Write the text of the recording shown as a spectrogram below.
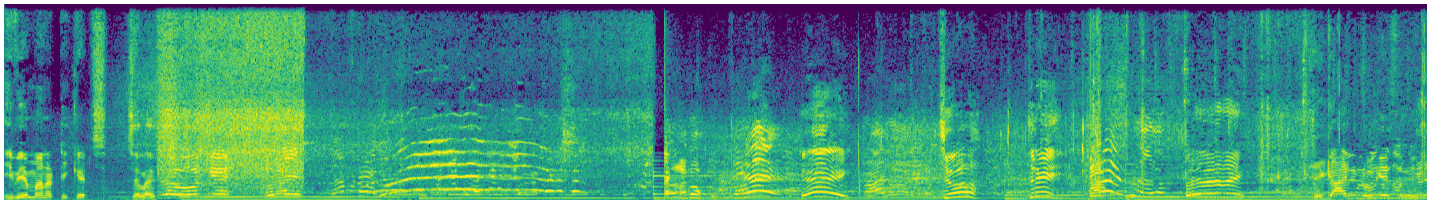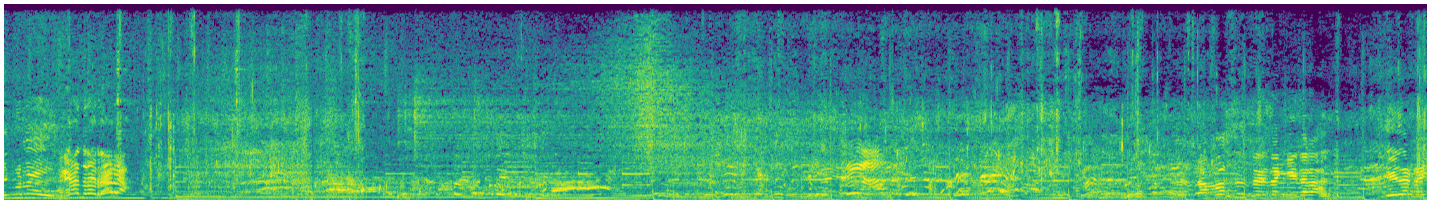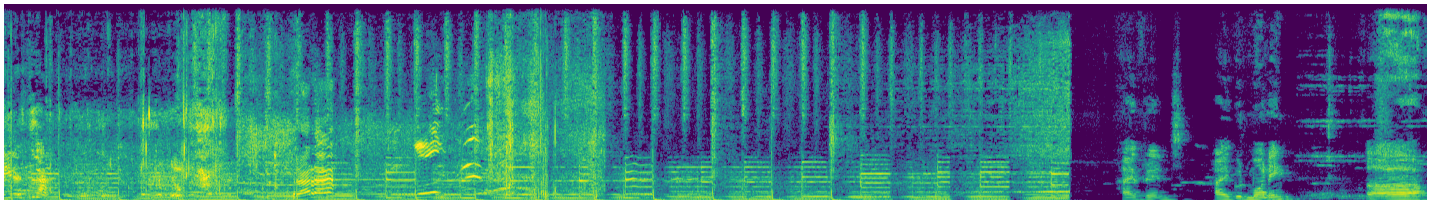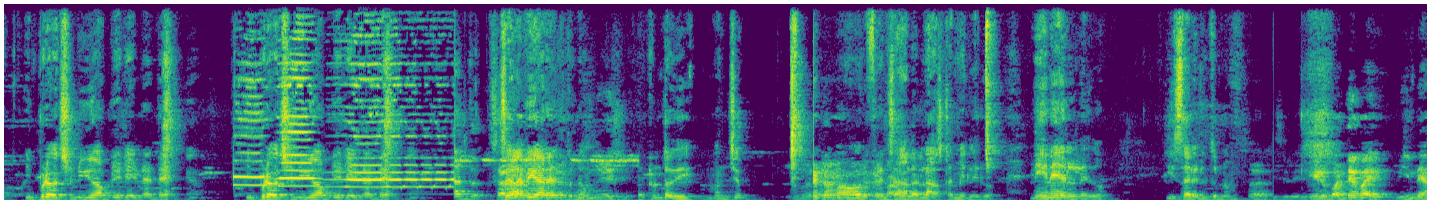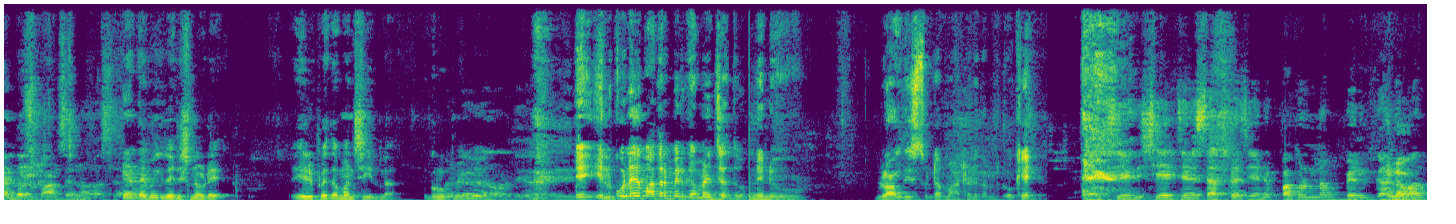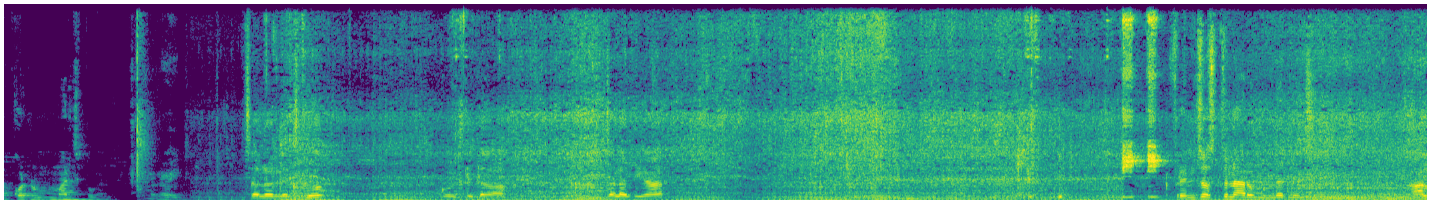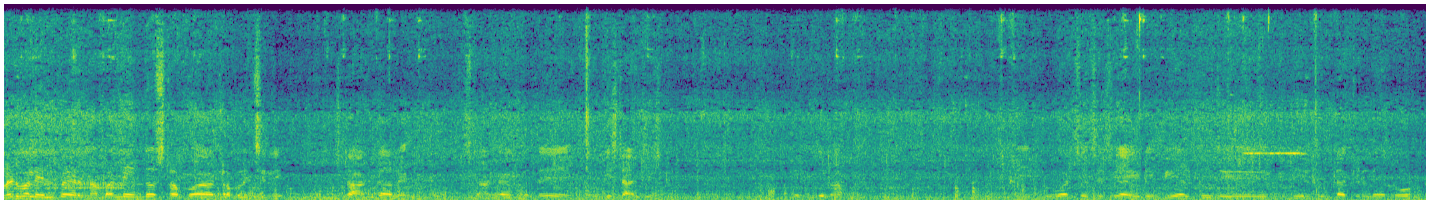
ఇవే మన tickets జలై. Two three! గాడి నువ్వు రారా! Hi friends. Hi good morning. ఇప్పుడే వచ్చిన న్యూ అప్డేట్ ఏంటంటే ఇప్పుడే వచ్చిన న్యూ అప్డేట్ ఏంటంటే జలవిహార్ వెళ్తున్నాం. ఎట్లుంటుంది? మంచి మా వాళ్ళు ఫ్రెండ్స్ ఆల్రెడీ లాస్ట్ టైం వెళ్ళారు నేనే వెళ్ళలేదు. ఈసారి వెళ్తున్నాం. వీడు బర్త్డే బాయ్ వీందే అందరు స్పాన్సర్ అంటే మీకు తెలిసినోడే వీడు. పెద్ద మనిషి ఇంట్లో గ్రూప్ మెంబర్. ఏ ఎన్నుకునేది మాత్రం మీరు గమనించద్దు. నేను బ్లాగ్ తీస్తుంటా మాట్లాడదాం. ఓకే లైక్ చేయండి షేర్ చేయండి సబ్స్క్రైబ్ చేయండి. పక్కన ఉన్న బెల్ గంట కొట్టడం మర్చిపోకండి. చలో let's go go to the Jala Vihar friends వస్తున్నారు ముందటి నుంచి. ఆల్రెడీ వాళ్ళు వెళ్ళిపోయారు. నా బండి ఏందో స్ట్రబ్ ట్రబుల్ ఇచ్చింది. స్టార్ట్ కాలేదు స్టార్ట్ కాకపోతే ఊరికి స్టార్ట్ చేసిన. వెళ్తున్నా. ఈ టూ వర్డ్స్ వచ్చేసి ఐడిపిఎల్ టు గుంటాకి వెళ్ళే రోడ్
